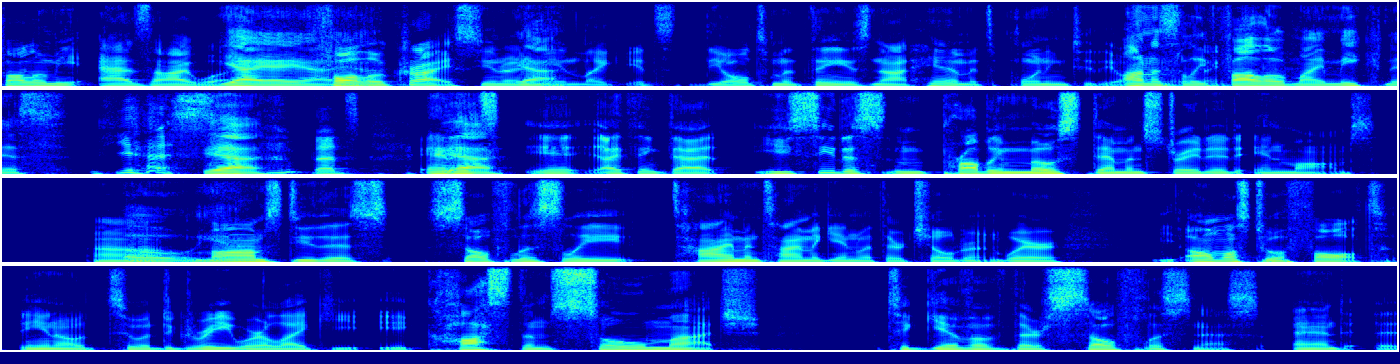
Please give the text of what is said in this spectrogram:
follow me as I was. yeah yeah yeah follow yeah. Christ. You know what Yeah. I mean? Like it's the ultimate thing is not him. It's pointing to the ultimate honestly thing. follow my meekness yes. yeah That's and Yeah. it's. It, I think that you see this probably most demonstrated in moms. Uh, Oh, yeah. moms do this selflessly time and time again with their children, where almost to a fault, you know, to a degree where like it costs them so much to give of their selflessness, and uh,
